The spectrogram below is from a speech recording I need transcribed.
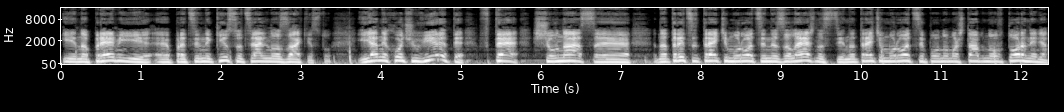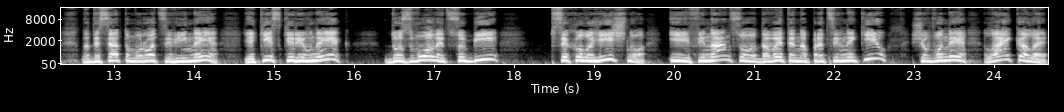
і на премії е, працівників соціального захисту. І я не хочу вірити в те, що в нас е, на 33-му році незалежності, на 3-му році повномасштабного вторгнення, на 10-му році війни, якийсь керівник дозволить собі психологічно і фінансово давити на працівників, щоб вони лайкали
